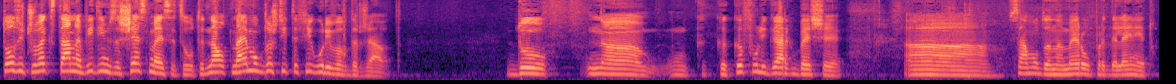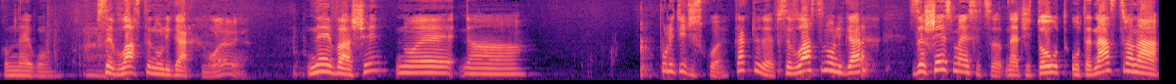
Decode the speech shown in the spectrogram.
този човек стана видим за 6 месеца от една от най-могъщите фигури в държавата. До на, какъв олигарх беше, а, само да намеря определението към него. Всевластен олигарх. Моля ли? Не е ваше, но е а, политическо е. Както и да е. Всевластен олигарх за 6 месеца. Значи той от, от една страна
